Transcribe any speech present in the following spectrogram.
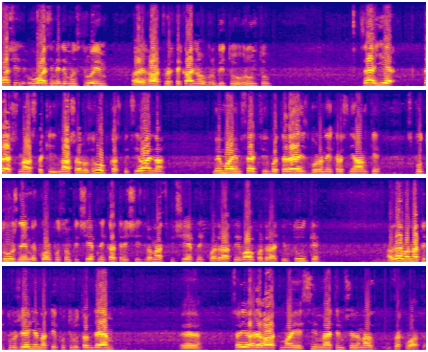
Вашій увазі ми демонструємо агрегат вертикального обробіту ґрунту. Це є теж наш такий, наша розробка спеціальна. Ми маємо секцію батарей з борони краснянки з потужним корпусом підшипника, 3612 підшипник, квадратний вал, квадратні втулки. Але вона підпружинена типу. Е, Цей агрегат має 7 метрів ширина захвата.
